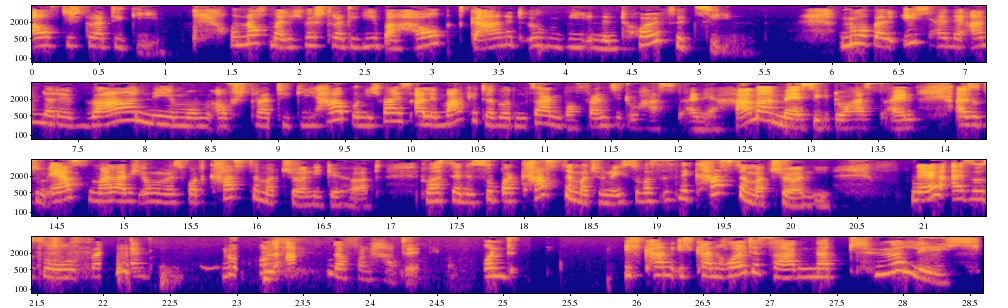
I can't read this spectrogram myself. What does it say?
auf die Strategie. Und nochmal, ich will Strategie überhaupt gar nicht irgendwie in den Teufel ziehen. Nur weil ich eine andere Wahrnehmung auf Strategie habe und ich weiß, alle Marketer würden sagen, boah, Franzi, du hast eine hammermäßige, du hast ein, also zum ersten Mal habe ich irgendwann das Wort Customer Journey gehört. Du hast ja eine super Customer Journey. Ich so, was ist eine Customer Journey? Ne? Also so, weil ich nur null Ahnung davon hatte. Und ich kann, ich kann heute sagen, natürlich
